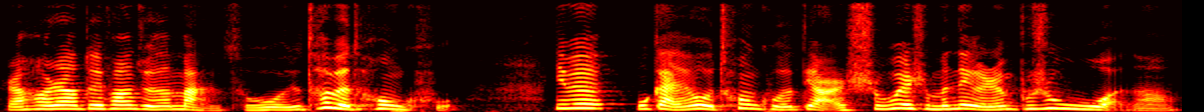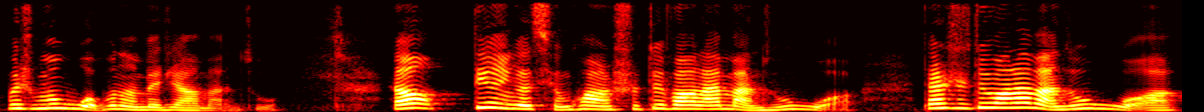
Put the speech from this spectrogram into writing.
然后让对方觉得满足，我就特别痛苦，因为我感觉我痛苦的点是为什么那个人不是我呢？为什么我不能被这样满足？然后另一个情况是对方来满足我，但是对方来满足我，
